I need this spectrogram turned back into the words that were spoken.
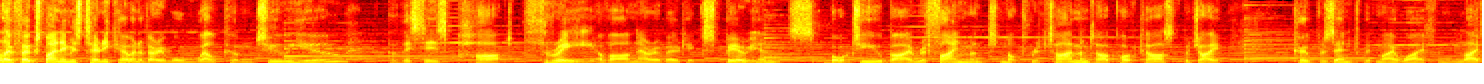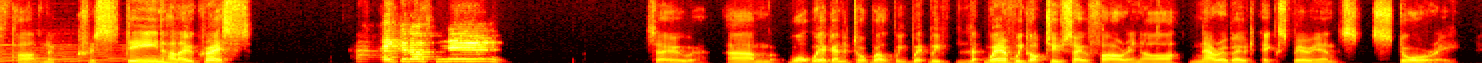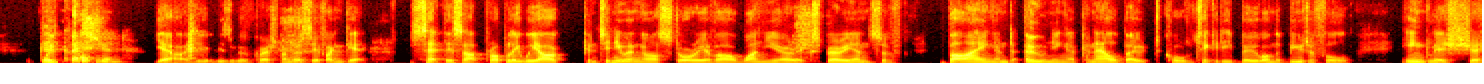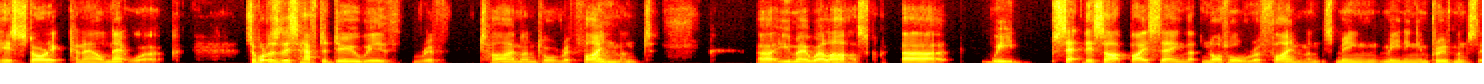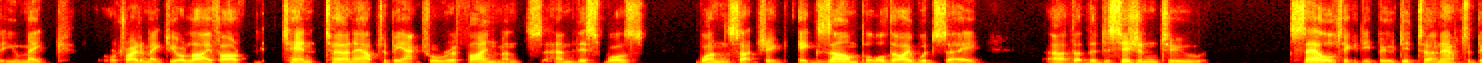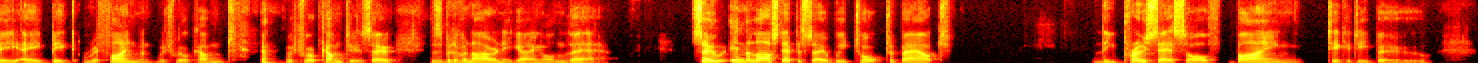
Hello, folks. My name is Tony Coe, and a very warm welcome to you. This is part three of our narrowboat experience, brought to you by Refinement Not Retirement, our podcast, which I co present with my wife and life partner, Christine. Hello, Chris. Hi, good afternoon. So, um, what we're going to talk well, we, we, where have we got to so far in our narrowboat experience story? Good We're question. Talking, yeah, it is a good question. I'm going to see if I can get set this up properly. We are continuing our story of our one year experience of buying and owning a canal boat called Tickety Boo on the beautiful English historic canal network. So, what does this have to do with retirement or refinement? Uh, you may well ask. Uh, we set this up by saying that not all refinements, mean, meaning improvements that you make or try to make to your life, are ten, turn out to be actual refinements. And this was one such a, example. Although I would say uh, that the decision to sell Tickety Boo did turn out to be a big refinement, which we'll come to, which we'll come to. So there's a bit of an irony going on there. So in the last episode, we talked about the process of buying Tickety Boo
